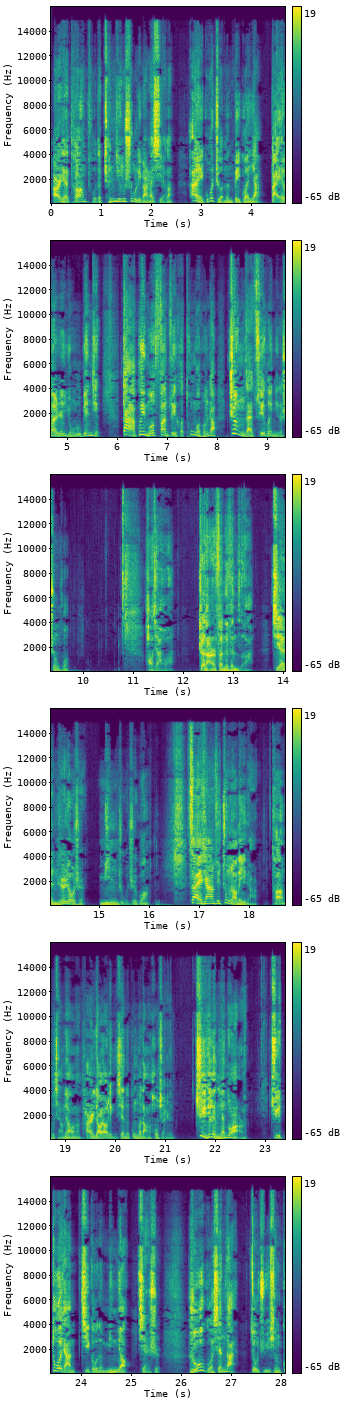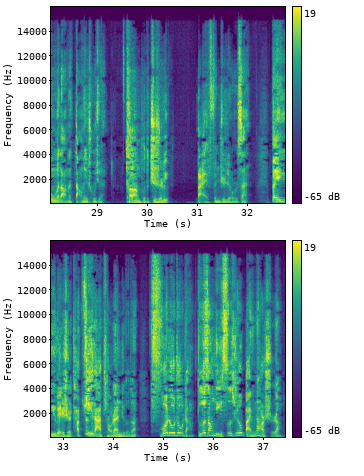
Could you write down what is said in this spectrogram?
而且特朗普的陈情书里边还写了：爱国者们被关押，百万人涌入边境，大规模犯罪和通货膨胀正在摧毁你的生活。好家伙，这哪是犯罪分子啊，简直就是民主之光！再加上最重要的一点，特朗普强调呢，他是遥遥领先的共和党的候选人。具体领先多少呢？据多家机构的民调显示，如果现在就举行共和党的党内初选，特朗普的支持率百分之六十三，被誉为是他最大挑战者的佛州州长德桑蒂斯只有百分之二十啊。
